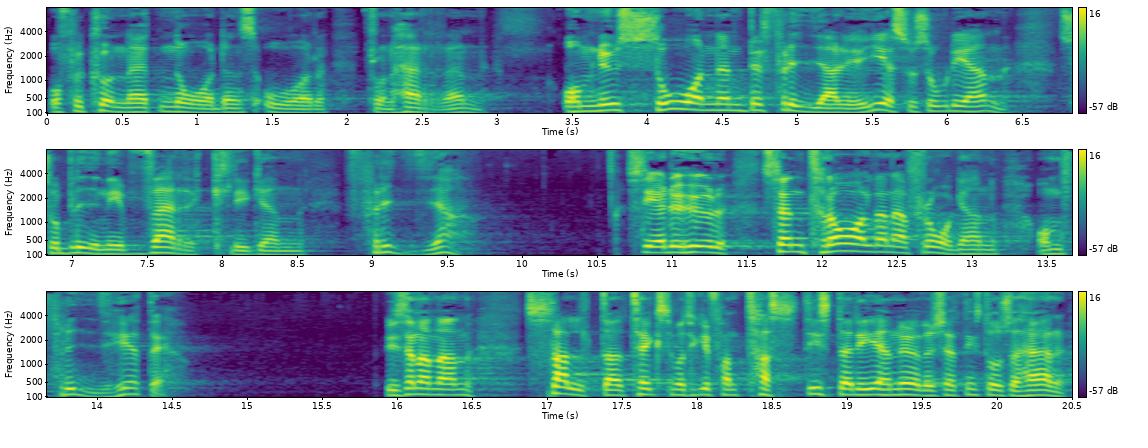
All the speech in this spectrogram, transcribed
och förkunna ett nådens år från Herren. Om nu Sonen befriar er, Jesus ord igen, så blir ni verkligen fria. Ser du hur central den här frågan om frihet är? Det finns en annan saltartext som jag tycker är fantastisk där det i en översättning står så här.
